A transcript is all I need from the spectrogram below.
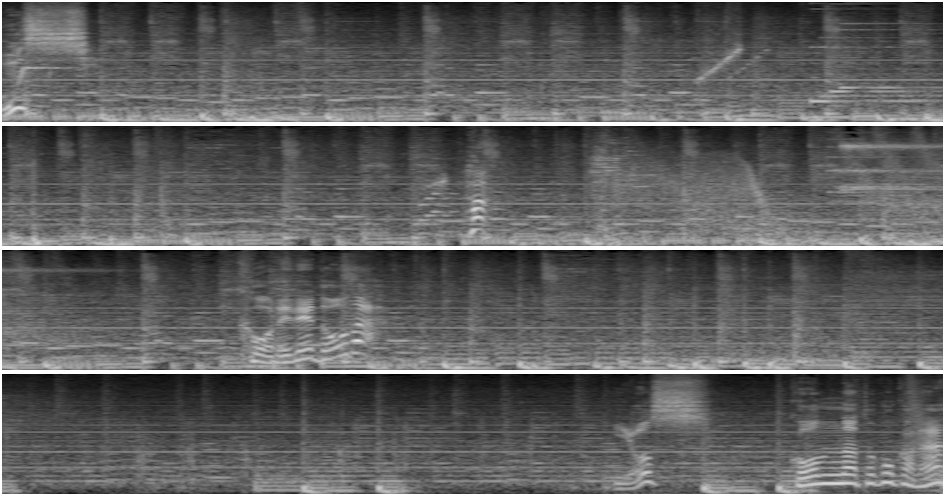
よし。はっ。これでどうだ？よし。こんなとこかな。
